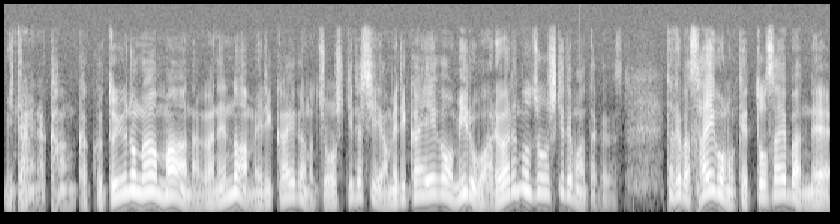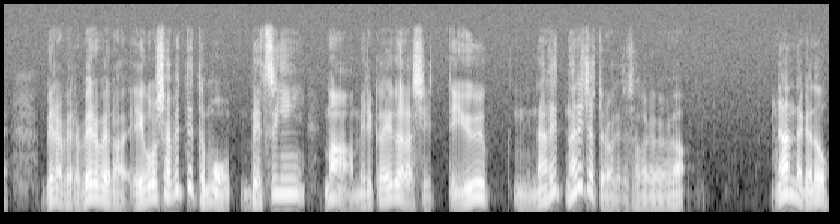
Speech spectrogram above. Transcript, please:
みたいな感覚というのがまあ長年のアメリカ映画の常識だしアメリカ映画を見る我々の常識でもあったわけです例えば最後の決闘裁判でベラベラベラベラ英語を喋ってても別にまあアメリカ映画だしっていう慣れ慣れちゃってるわけです我々は。なんだけど、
